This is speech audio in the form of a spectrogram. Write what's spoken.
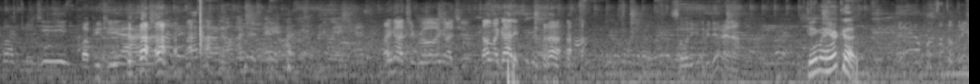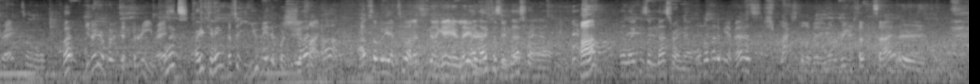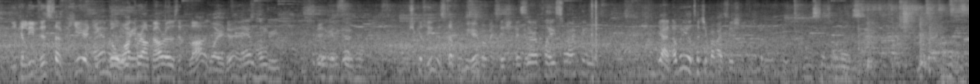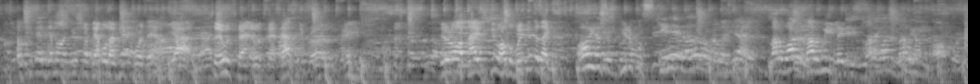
PG. I got you, bro. I got you. Tell him I got it. so what are you gonna be doing right now? Getting my hair cut. You know your appointment's until three, right? What? You know your appointment's at three, right? What? Are you kidding? That's what you made it for. Shut o'clock. up. I have somebody at two, unless he's gonna get here later. My life is a mess right now. Huh? My life is a mess right now. Well, don't let it be a mess. Just relax a little bit. You want to bring your stuff inside, or you can leave this stuff here and you can am go walk around Melrose and vlog while you're doing it. I it. am hungry. Should go get food. You could leave this stuff over here by my station. Is there a place where I can? Yeah, nobody will touch it by my station. I'm such a mess. She got demo on you. She demoed on me for them. Yeah. So it was fan- it was fantastic, bro. It was great. They were all nice too. All the women, they're like, "Oh, you have this beautiful skin." Oh, we're like, yeah. A lot of water, a lot of weed, ladies. A lot of water, a lot of weed.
